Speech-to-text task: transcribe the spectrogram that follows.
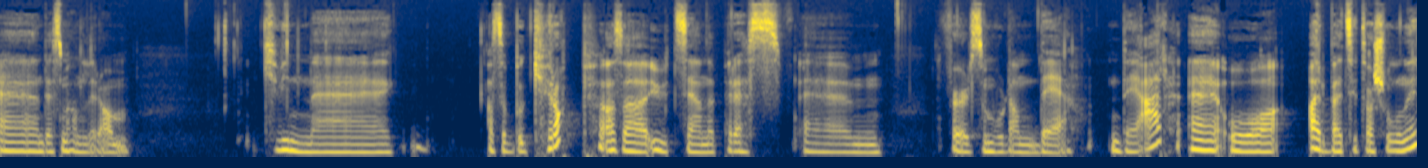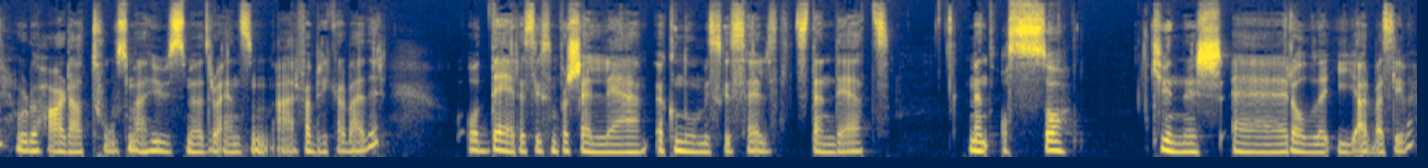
eh, det som handler om kvinne altså kropp, altså utseendepress, eh, følelse om hvordan det, det er, eh, og arbeidssituasjoner, hvor du har da to som er husmødre og en som er fabrikkarbeider, og deres liksom forskjellige økonomiske selvstendighet, men også kvinners eh, rolle i arbeidslivet.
